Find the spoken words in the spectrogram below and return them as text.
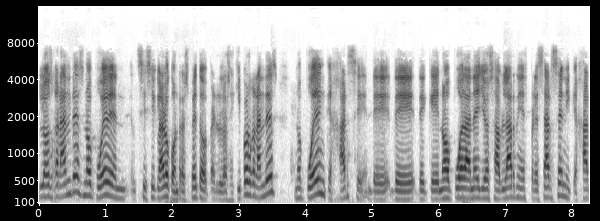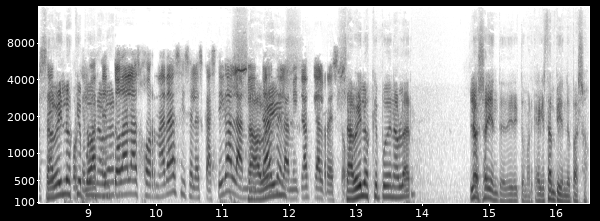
Los grandes no pueden, sí, sí, claro, con respeto, pero los equipos grandes no pueden quejarse de, de- de que no puedan ellos hablar ni expresarse ni quejarse ¿Sabéis los que porque lo pueden hacen hablar? todas las jornadas y se les castiga la mitad de la mitad que al resto. ¿Sabéis los que pueden hablar? Los oyentes de Directo Marca, que están pidiendo paso.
